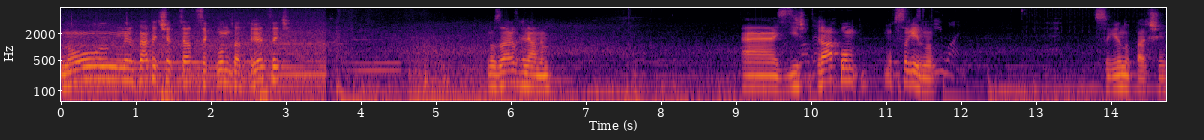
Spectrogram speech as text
Ну, не знати, чи ця секунда 30. Ну, зараз глянемо. Зі штрафом, ну, все рівно. P1. Все рівно перший.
